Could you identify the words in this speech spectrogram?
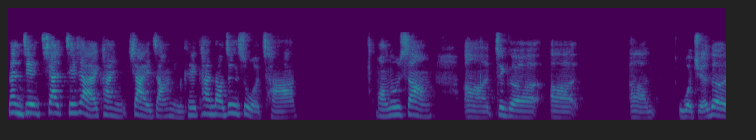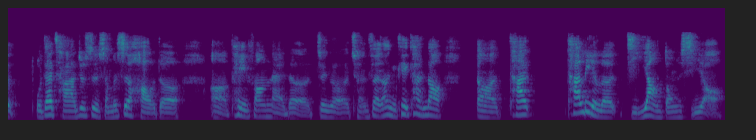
那你接下接下来看下一张，你们可以看到这个是我查网络上呃这个呃呃，我觉得我在查就是什么是好的呃配方奶的这个成分，然后你可以看到呃它它列了几样东西哦。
